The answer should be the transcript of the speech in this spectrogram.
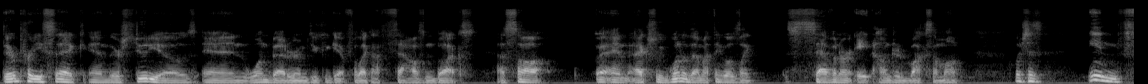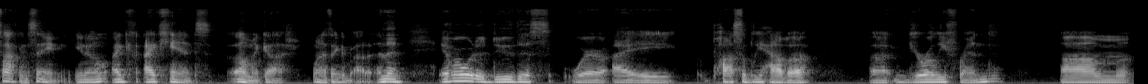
they're pretty sick and they're studios and one bedrooms you could get for like a thousand bucks. I saw, and actually one of them I think it was like seven or eight hundred bucks a month, which is in fucking insane. You know, I I can't. Oh my gosh, when I think about it. And then if I were to do this where I possibly have a, a girly friend, um,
